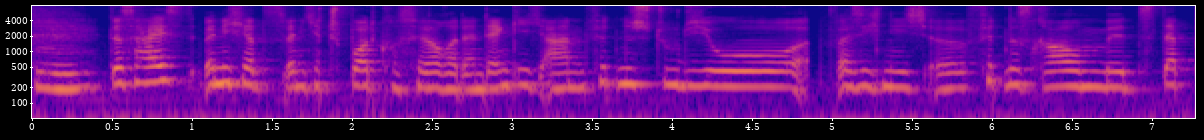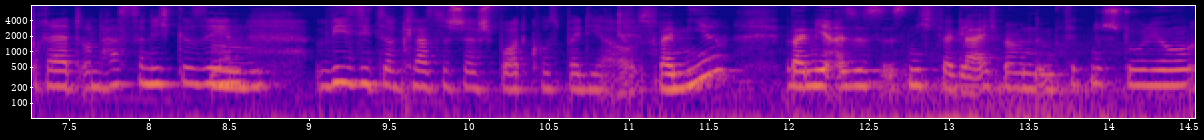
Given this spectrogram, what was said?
Mhm. Das heißt, wenn ich jetzt, wenn ich jetzt Sportkurs höre, dann denke ich an Fitnessstudio, weiß ich nicht, äh, Fitnessraum mit Stepbrett und hast du nicht gesehen. Mhm. Wie sieht so ein klassischer Sportkurs bei dir aus? Bei mir? Bei mir, also es ist nicht vergleichbar mit einem Fitnessstudio.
